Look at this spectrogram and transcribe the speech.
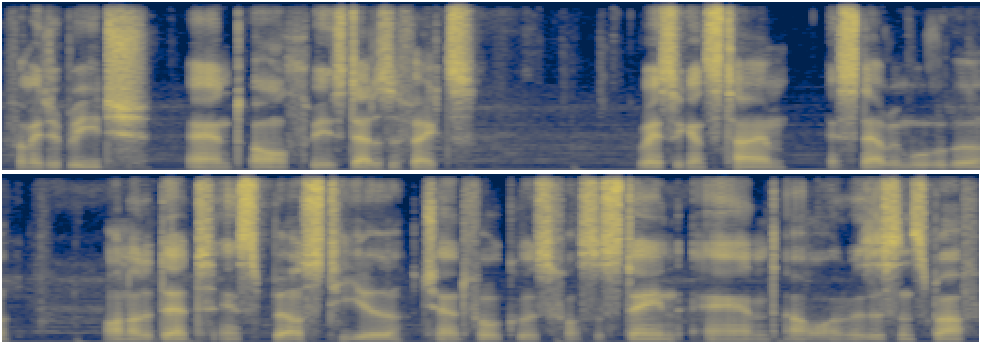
for Major Breach and all three status effects. Race Against Time is snare removable. Honor the Dead is Burst Heal, Channeled Focus for Sustain and our Resistance buff.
